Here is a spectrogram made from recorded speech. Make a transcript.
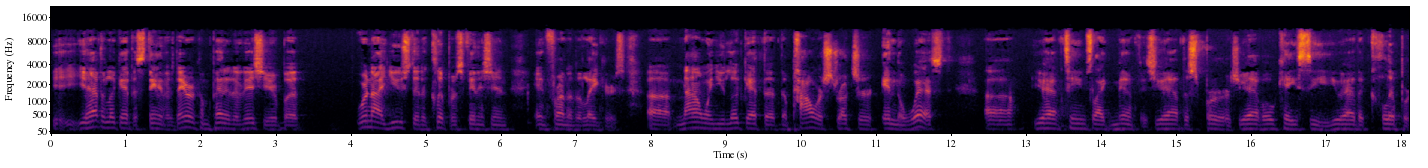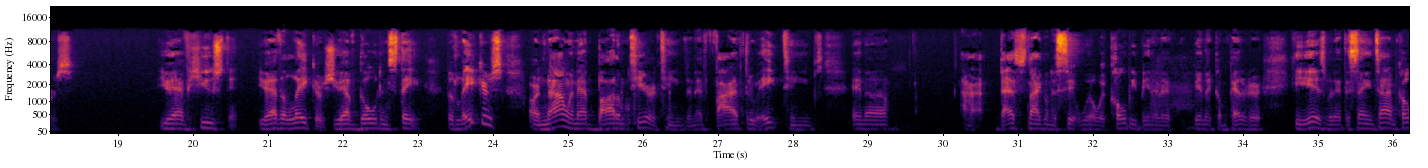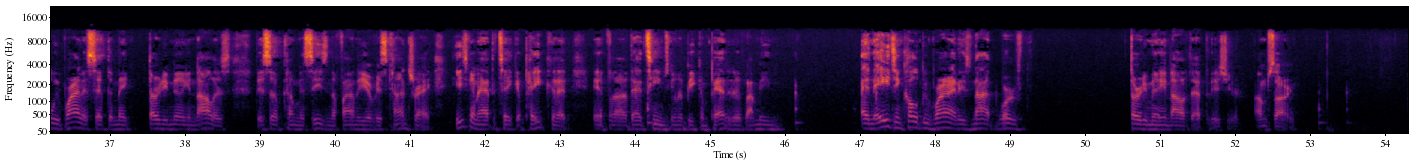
You, have to look at the standards. They were competitive this year, but we're not used to the Clippers finishing in front of the Lakers. Uh, now, when you look at the, the power structure in the West, uh, you have teams like Memphis, you have the Spurs, you have OKC, you have the Clippers, you have Houston, you have the Lakers, you have Golden State. The Lakers are now in that bottom tier of teams, in that five through eight teams, and uh, I, that's not going to sit well with Kobe being a being a competitor he is. But at the same time, Kobe Bryant is set to make thirty million dollars this upcoming season, the final year of his contract. He's going to have to take a pay cut if uh, that team's going to be competitive. I mean, an aging Kobe Bryant is not worth thirty million dollars after this year. I'm sorry.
